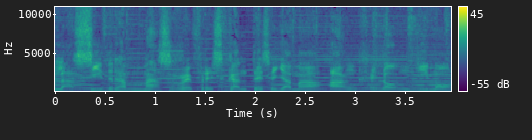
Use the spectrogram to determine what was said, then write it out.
La sidra más refrescante se llama Angelón Gimón.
